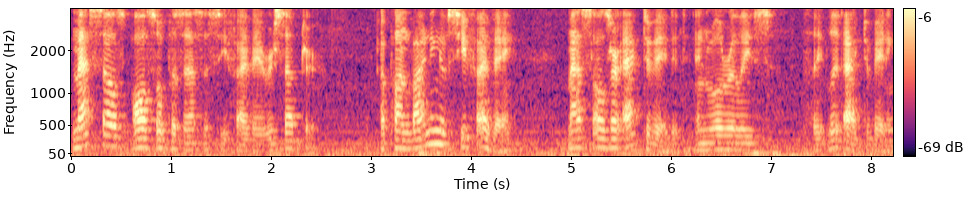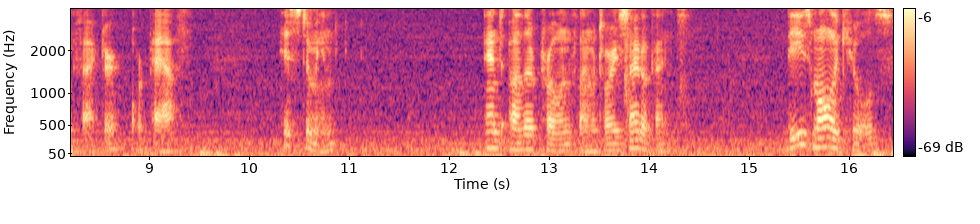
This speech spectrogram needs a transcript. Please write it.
Mast cells also possess a C5a receptor. Upon binding of C5a, mast cells are activated and will release platelet activating factor, or PAF, histamine, and other pro-inflammatory cytokines. These molecules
